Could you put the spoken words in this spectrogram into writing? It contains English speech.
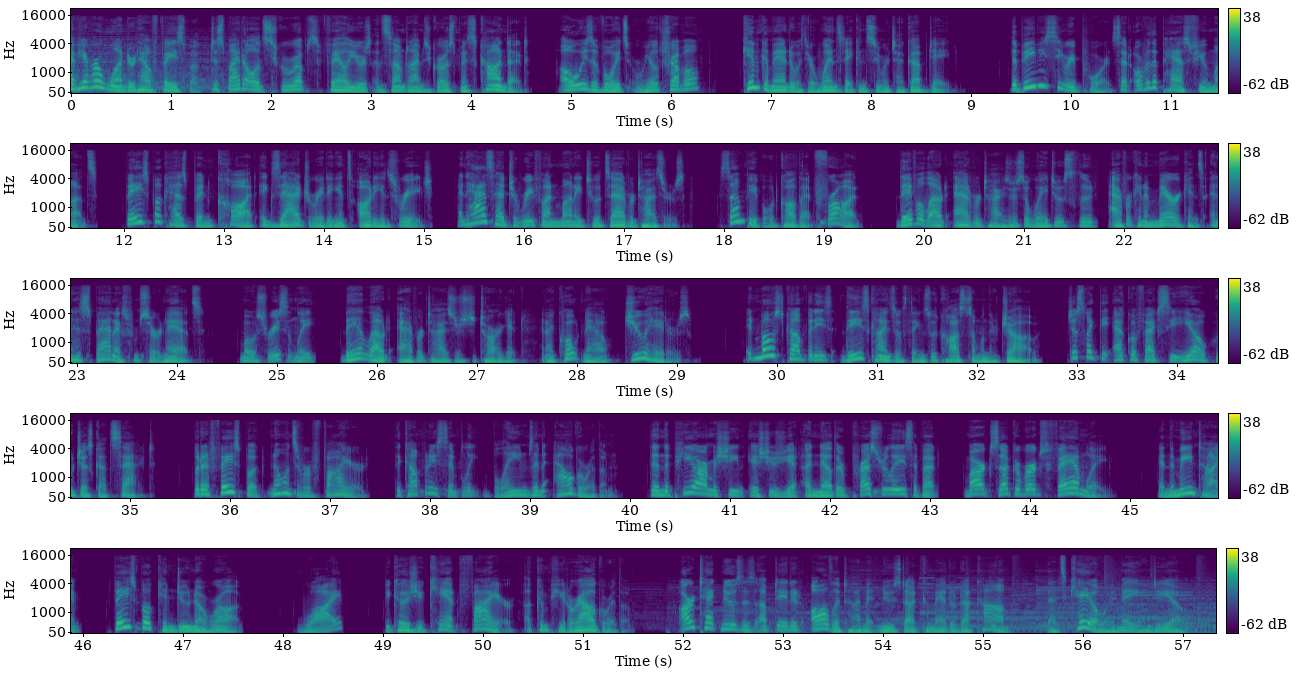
Have you ever wondered how Facebook, despite all its screw ups, failures, and sometimes gross misconduct, always avoids real trouble? Kim Komando with your Wednesday Consumer Tech Update. The BBC reports that over the past few months, Facebook has been caught exaggerating its audience reach and has had to refund money to its advertisers. Some people would call that fraud. They've allowed advertisers a way to exclude African Americans and Hispanics from certain ads. Most recently, they allowed advertisers to target, and I quote now, Jew haters. In most companies, these kinds of things would cost someone their job, just like the Equifax CEO who just got sacked. But at Facebook, no one's ever fired. The company simply blames an algorithm. Then the PR machine issues yet another press release about Mark Zuckerberg's family. In the meantime, Facebook can do no wrong. Why? Because you can't fire a computer algorithm. Our tech news is updated all the time at news.komando.com. That's K O M A N D O.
